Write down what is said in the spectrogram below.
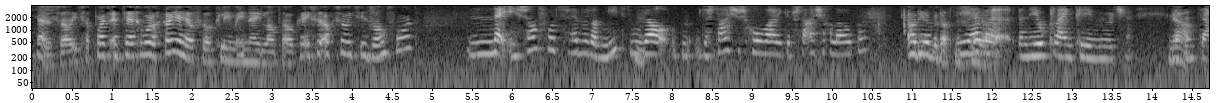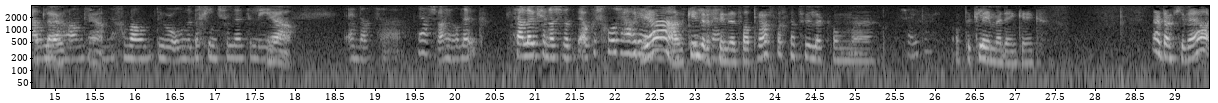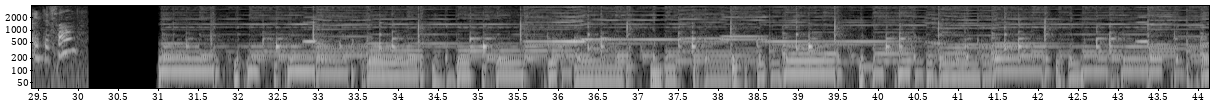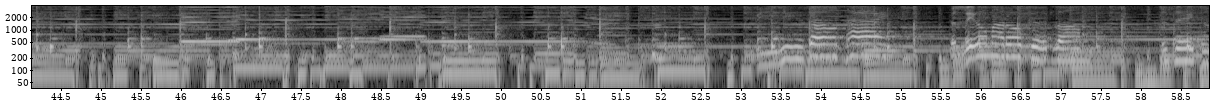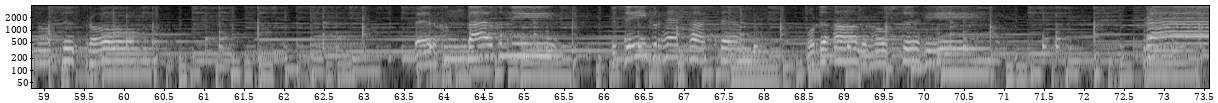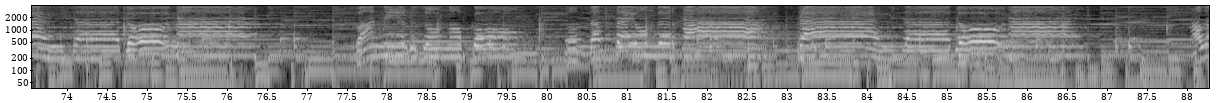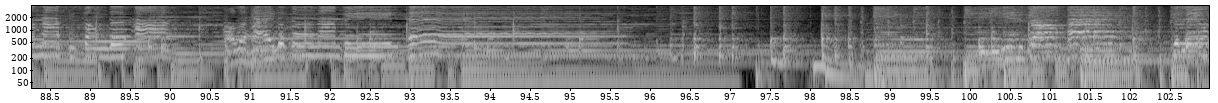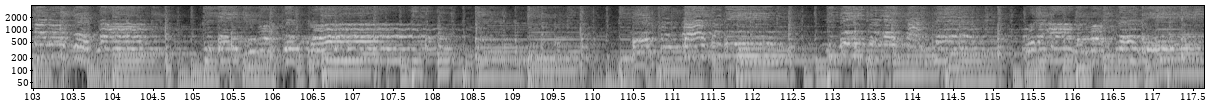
Ja, dat is wel iets aparts. En tegenwoordig kan je heel veel klimmen in Nederland ook. hè? Is er ook zoiets in Zandvoort? Nee, in Zandvoort hebben we dat niet. Wel op de stageschool waar ik heb stage gelopen. Oh, die hebben dat Die misschien hebben wel. een heel klein klimmuurtje. Met een touw die er leuk, hangt. ja. En gewoon puur om de beginselen te leren. Ja, En dat, eh, ja, dat is wel heel leuk. Het zou leuk zijn als ze dat op elke school zouden hebben. ja de kinderen is, eh, vinden het wel prachtig natuurlijk om eh, Zeker. op te klimmen, denk ik. Nou, dankjewel. Interessant. Is als hij, de leeuw maar ook het lam, gezeten op de troon. Bergen buigen neer, de zee verheft haar stem voor de Allerhoogste Heer. Prijs Adonai, wanneer de zon opkomt, totdat zij ondergaat. Prijs alle naties van de aard, alle heiligen aanbiedt hem. Wie is als hij, de leeuw maar ook het lam, gezeten op de troon. Bergen buigen neer, de zee verheft haar stem, voor de Allerhoogste Heer.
